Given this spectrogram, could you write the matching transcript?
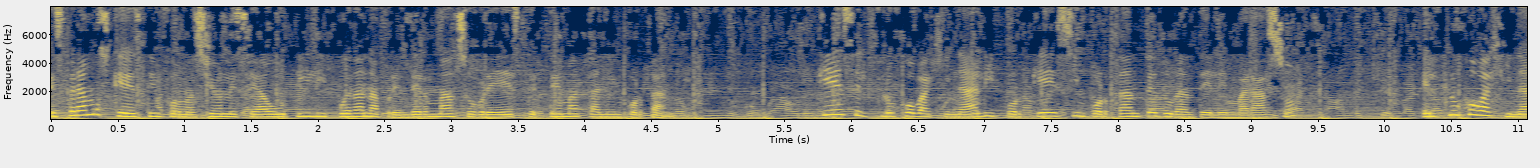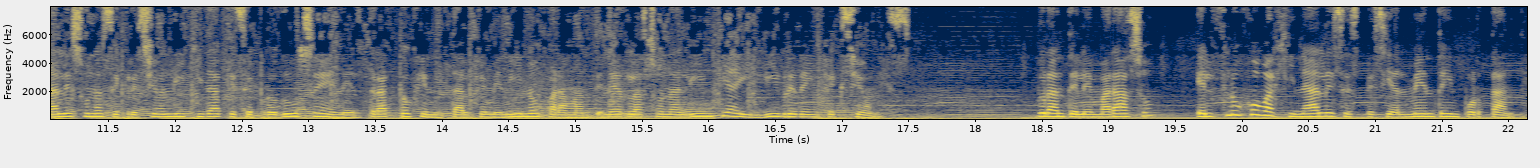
Esperamos que esta información les sea útil y puedan aprender más sobre este tema tan importante. ¿Qué es el flujo vaginal y por qué es importante durante el embarazo? El flujo vaginal es una secreción líquida que se produce en el tracto genital femenino para mantener la zona limpia y libre de infecciones. Durante el embarazo, el flujo vaginal es especialmente importante,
